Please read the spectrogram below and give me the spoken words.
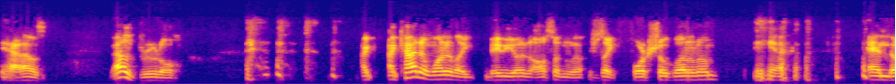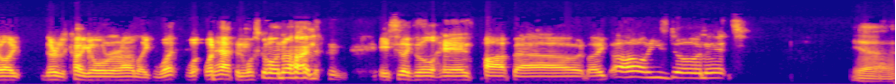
Yeah, that was that was brutal. I I kind of wanted like Baby Yoda to all of a sudden just like force choke one of them, yeah and they're like they're just kind of going around like what what what happened? What's going on? And you see like the little hands pop out, like oh he's doing it. Yeah,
